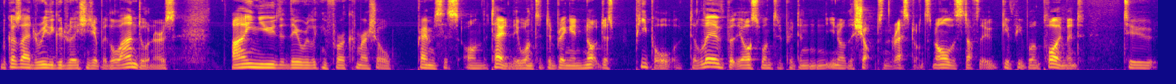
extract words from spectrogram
because I had a really good relationship with the landowners, I knew that they were looking for a commercial premises on the town. They wanted to bring in not just people to live, but they also wanted to put in, you know, the shops and the restaurants and all the stuff that would give people employment to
